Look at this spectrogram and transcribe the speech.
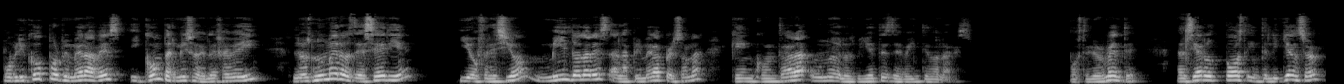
publicó por primera vez y con permiso del FBI los números de serie y ofreció mil dólares a la primera persona que encontrara uno de los billetes de 20 dólares. Posteriormente, el Seattle Post Intelligencer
